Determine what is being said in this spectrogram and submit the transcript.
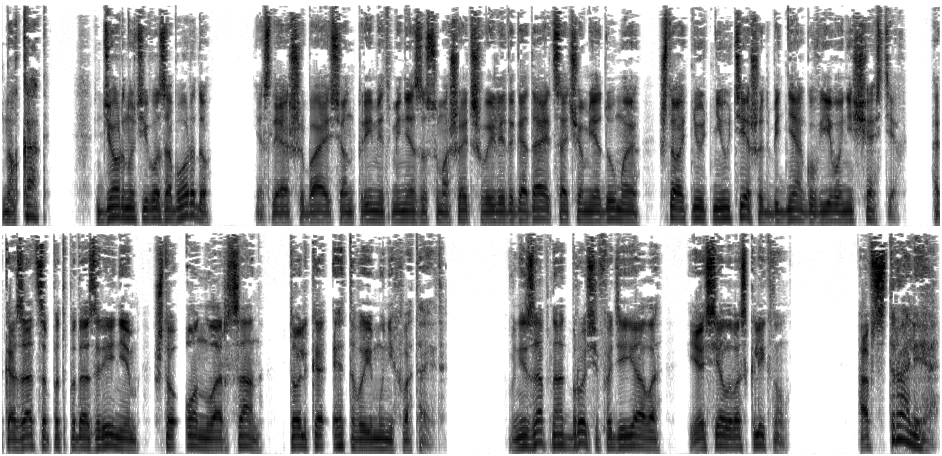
но как? Дернуть его за бороду? Если я ошибаюсь, он примет меня за сумасшедшего или догадается, о чем я думаю, что отнюдь не утешит беднягу в его несчастьях. Оказаться под подозрением, что он Ларсан, только этого ему не хватает. Внезапно отбросив одеяло, я сел и воскликнул. «Австралия!»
